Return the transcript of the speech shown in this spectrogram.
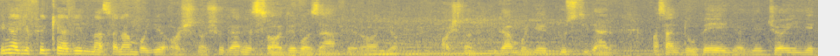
این اگه فکر کردید مثلا با یه آشنا شدن ساده با زعفران یا آشنا بودن با یه دوستی در مثلا دوبه یا یه جایی یک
